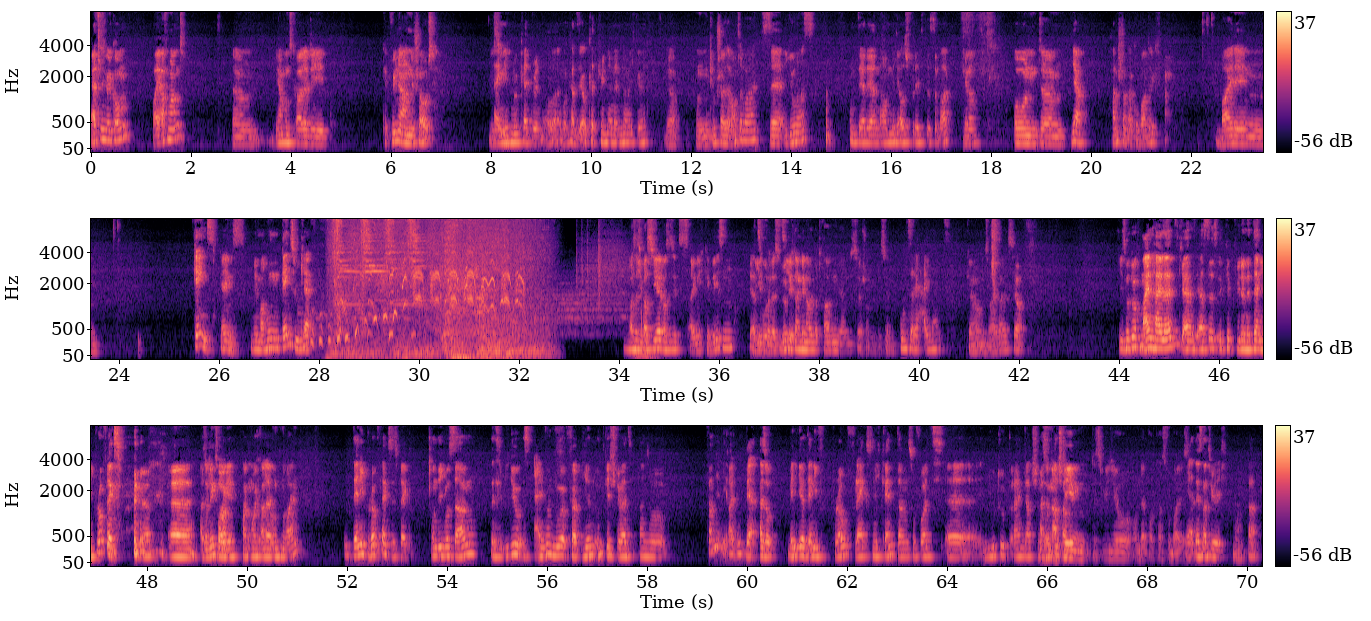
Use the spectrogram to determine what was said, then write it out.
Herzlich willkommen bei Affenhand. Ähm, wir haben uns gerade die Katrina angeschaut. Eigentlich nur Catherine, aber man kann sie auch Katrina nennen, habe ich gehört. Ja. Und ein Klugscheißer war auch dabei, der Jonas. Und der, der den Namen nicht ausspricht, ist der Marc. Genau. Und ähm, ja, Handstandakrobatik bei den Games. Games. Wir machen Games Recap. Was ist passiert? Was ist jetzt eigentlich gewesen? Ja, Wie wurde das wirklich dann genau übertragen? Wir haben das ja schon ein bisschen, Unsere Highlights. genau, unsere Highlights. Ja. Diesmal durch. Mein Highlight, gleich als erstes, es gibt wieder eine Danny Proflex. Ja. äh, Also Links Folge. packen, packen wir euch alle unten rein. Danny Proflex ist back. Und ich muss sagen, das Video ist einfach nur verwirrend und gestört. Also, fand ihr die alten. Also, wenn ihr Danny Proflex nicht kennt, dann sofort äh, in YouTube reingatschen Also nachdem das Video und der Podcast vorbei ist. Ja, das natürlich. Ja. Ja.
